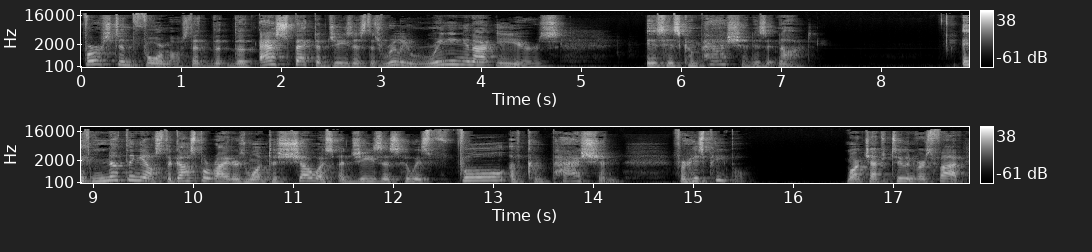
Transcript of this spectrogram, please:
first and foremost, that the, the aspect of Jesus that's really ringing in our ears is his compassion, is it not? If nothing else, the gospel writers want to show us a Jesus who is full of compassion for his people. Mark chapter 2 and verse 5.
